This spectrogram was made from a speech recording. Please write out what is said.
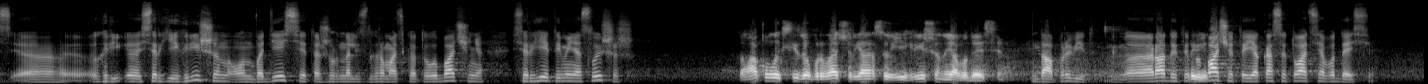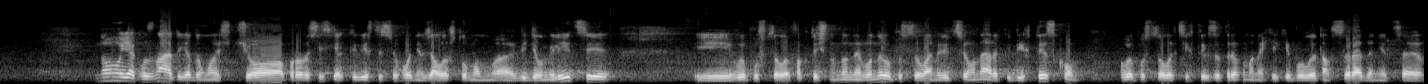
С- э, Гри- э, Сергей Гришин, он в Одессе, это журналист громадского телебачення. Сергей, ты меня слышишь? Так, Олексій, добрий вечір. Я Сергій Грішин, я в Одесі. Да, привіт. Е, Радий тебе Привіт. бачити, яка ситуація в Одесі. Ну, як ви знаєте, я думаю, що проросійські активісти сьогодні взяли штурмом е, відділ міліції і випустили фактично, ну не вони випустили, а міліціонери під їх тиском. Випустили всіх тих затриманих, які були там всередині. Це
